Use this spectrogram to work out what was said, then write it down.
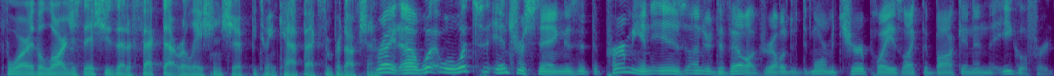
for the largest issues that affect that relationship between capex and production? Right. Uh, what, well, what's interesting is that the Permian is underdeveloped relative to more mature plays like the Bakken and the Eagleford.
